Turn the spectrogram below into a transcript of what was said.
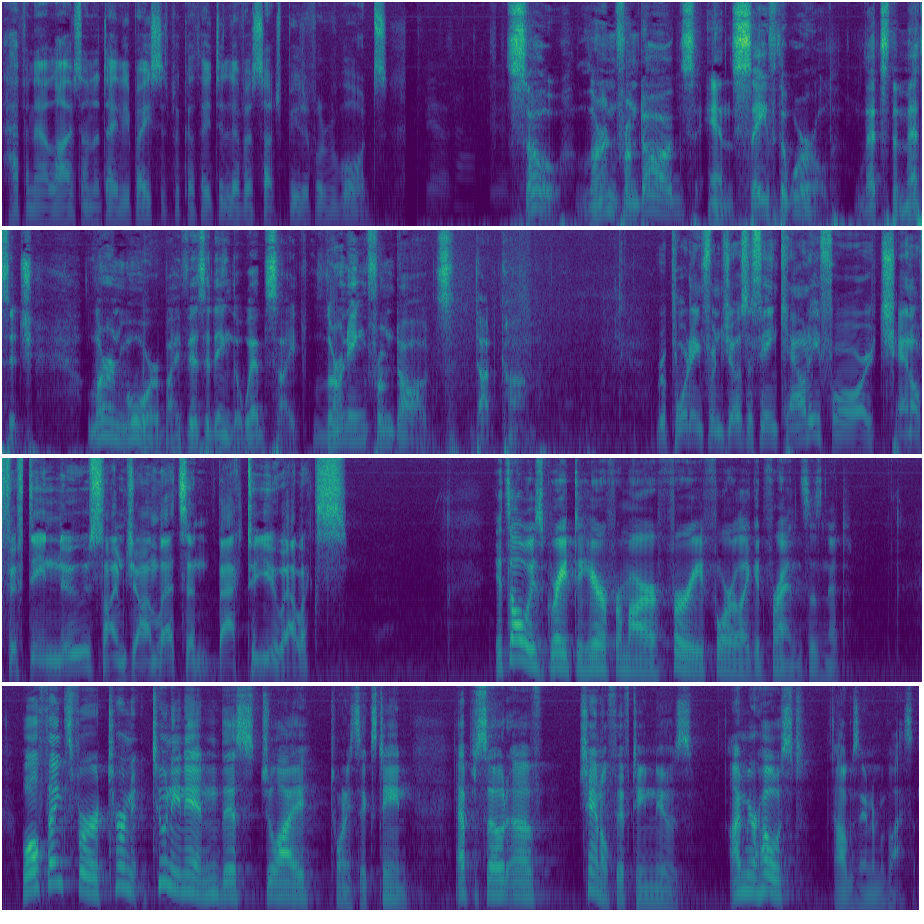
have in our lives on a daily basis because they deliver such beautiful rewards. So, learn from dogs and save the world. That's the message. Learn more by visiting the website learningfromdogs.com. Reporting from Josephine County for Channel 15 News, I'm John Letts, and back to you, Alex. It's always great to hear from our furry four legged friends, isn't it? Well, thanks for tuning in this July 2016 episode of Channel 15 News. I'm your host, Alexander McGlasson.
